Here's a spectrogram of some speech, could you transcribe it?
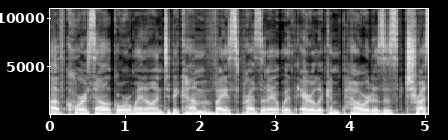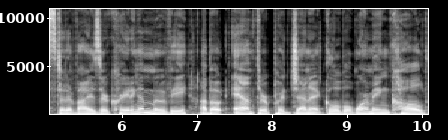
Of course, Al Gore went on to become vice president with Ehrlich empowered as his trusted advisor, creating a movie about anthropogenic global warming called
